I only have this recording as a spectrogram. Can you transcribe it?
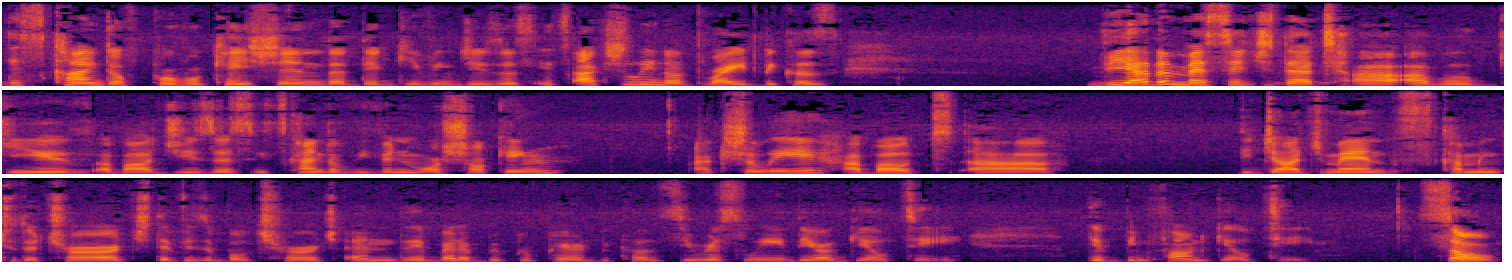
this kind of provocation that they're giving Jesus, it's actually not right because the other message that uh, I will give about Jesus, it's kind of even more shocking, actually, about uh, the judgments coming to the church, the visible church, and they better be prepared because seriously, they're guilty. They've been found guilty. So,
